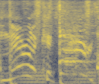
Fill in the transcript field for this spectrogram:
America first.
